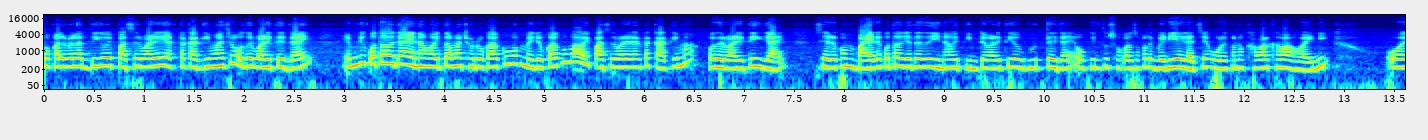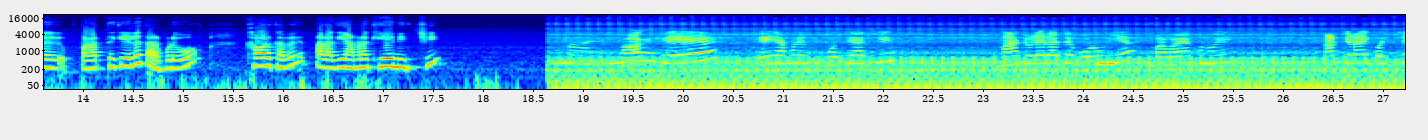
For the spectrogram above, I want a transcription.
সকালবেলার দিকে ওই পাশের বাড়ির একটা কাকিমা আছে, ওদের বাড়িতে যায়। এমনি কোথাও যায় না, হয়তো আমার ছোটো কাকু বা মেজো কাকু বা ওই পাশের বাড়ির একটা কাকিমা ওদের বাড়িতেই যায়। সেরকম বাইরে কোথাও যেতে দিই না, ওই তিনটে বাড়িতেই ও ঘুরতে যায়। ও কিন্তু সকাল সকালে বেরিয়ে গেছে, ওর কোনো খাবার খাওয়া হয়নি। ও পাড়ার থেকে এলে তারপরে ও খাবার খাবে, তার আগে আমরা খেয়ে নিচ্ছি। ভাত খেয়ে এই এখন একটু বসে আছি। মা চলে গেছে গরু নিয়ে। বাবা এখন ওই কাটচেরাই করছে।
